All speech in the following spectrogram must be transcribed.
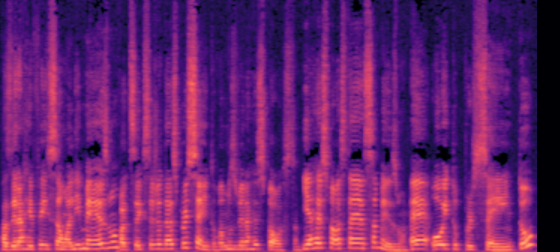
fazer a refeição ali mesmo, pode ser que seja 10%. Vamos ver a resposta. E a resposta é essa mesmo. É 8%,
